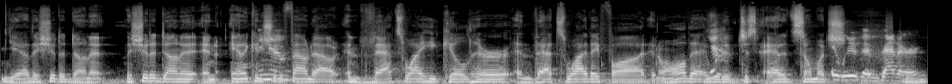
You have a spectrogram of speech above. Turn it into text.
Yeah, they should have done it. They should have done it, and Anakin should have found out, and that's why he killed her, and that's why they fought, and all that. It Yeah. would have just added so much. It would have been better.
